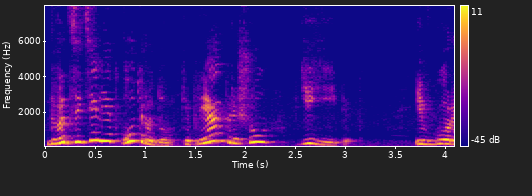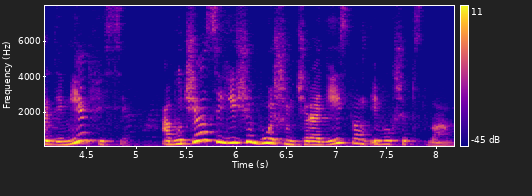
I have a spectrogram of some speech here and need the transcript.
20 лет от роду Киприан пришел в Египет и в городе Мемфисе обучался еще большим чародейством и волшебствам.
